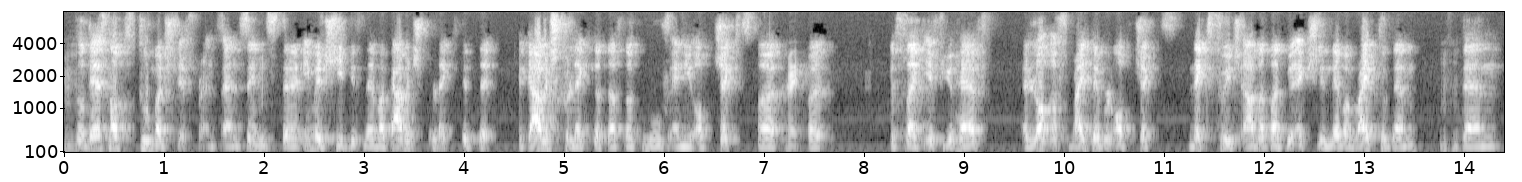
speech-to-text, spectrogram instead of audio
Mm-hmm. So there's not too much difference. And since the image heap is never garbage collected, the, the garbage collector does not move any objects. But, right. but it's like if you have a lot of writable objects next to each other, but you actually never write to them, mm-hmm. then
